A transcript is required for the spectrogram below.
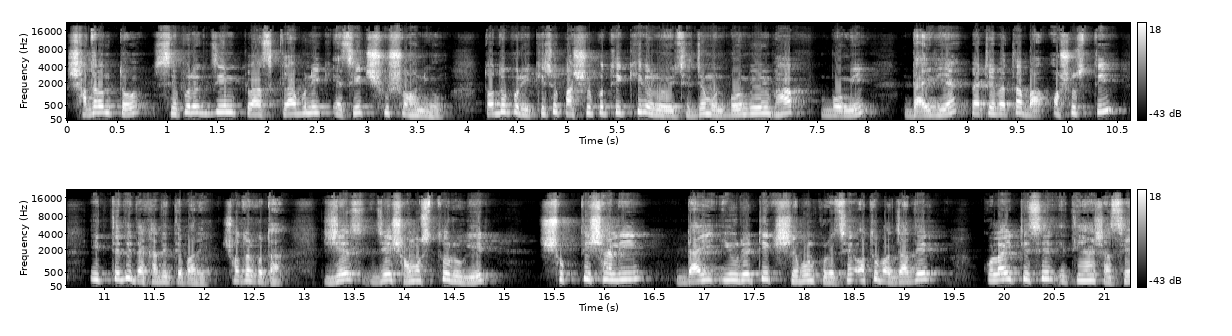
সাধারণত সেফোরেক্সিম প্লাস ক্লাবনিক অ্যাসিড সুসহনীয়। তদুপরি কিছু পার্শ্ব প্রতিক্রিয়া রয়েছে, যেমন বমি বমি ভাব, বমি, ডায়রিয়া, পেটে ব্যথা বা অস্বস্তি ইত্যাদি দেখা দিতে পারে। সতর্কতা। যে যে সমস্ত রোগীর শক্তিশালী ডাইউরেটিক সেবন করেছে অথবা যাদের কোলাইটিসের ইতিহাস আছে,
